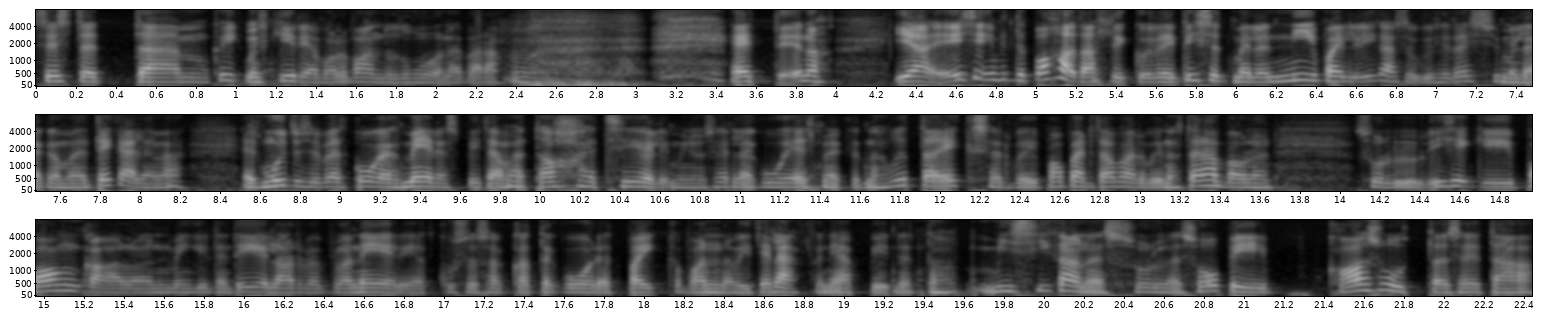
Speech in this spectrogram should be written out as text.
sest et ähm, kõik, mis kirja pole pandud, ununeb ära mm. et noh, ja isegi mitte pahatahtlikult, vaid lihtsalt meil on nii palju igasuguseid asju, millega me tegeleme, et muidu sa pead kogu aeg meeles pidama, et ah, et see oli minu selle kuu eesmärk, et noh, võta Excel või pabertabel või noh, tänapäeval on sul isegi pangal on mingid need eelarveplaneerijad, kus sa saad kategooriad paika panna või telefoniäpid, et noh, mis iganes sulle sobib, kasuta seda,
